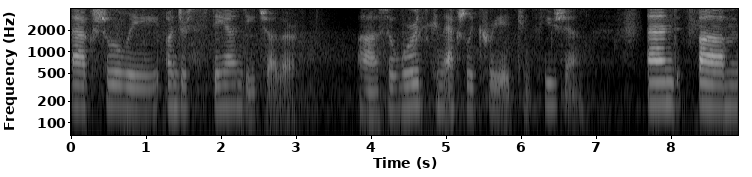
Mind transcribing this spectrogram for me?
actually understand each other. Uh, so words can actually create confusion. And um,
